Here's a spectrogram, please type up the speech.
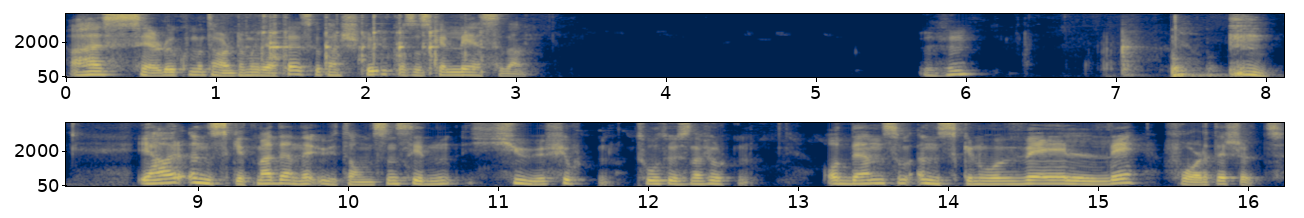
Og her ser du kommentaren til Margrethe. Jeg skal ta en slurk, og så skal jeg lese den. Mm -hmm. Jeg har ønsket meg denne utdannelsen siden 2014. 2014 og den som ønsker noe veldig, får det til slutt.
